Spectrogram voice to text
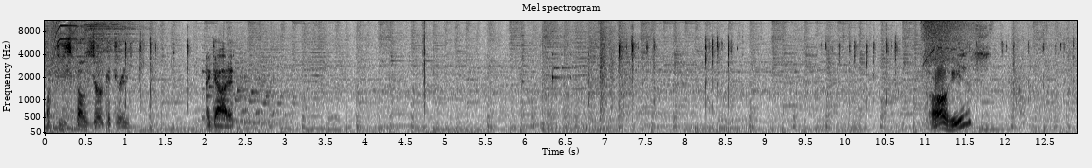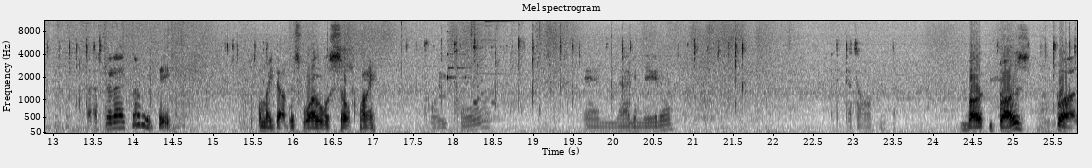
Fuck do you spell Zergatry? I got it. Oh, he is faster than I thought he'd be. Oh my god, this water was so funny. And Naganado. I think that's all of buzz, buzz, buzz,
